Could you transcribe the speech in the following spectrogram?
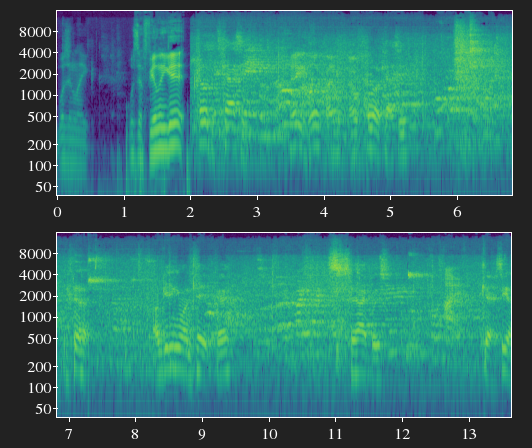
wasn't like wasn't feeling it. Hey, look, it's Cassie. Hey, look, I don't know. Hello, Cassie. I'm getting you on tape, okay? Say hi, please. Hi. Okay, see ya.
